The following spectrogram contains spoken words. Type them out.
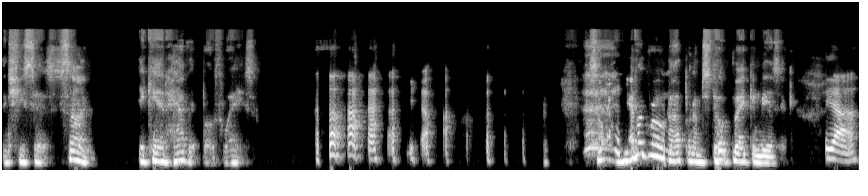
and she says, "Son, you can't have it both ways." yeah. So I've never grown up, and I'm still making music. Yeah.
